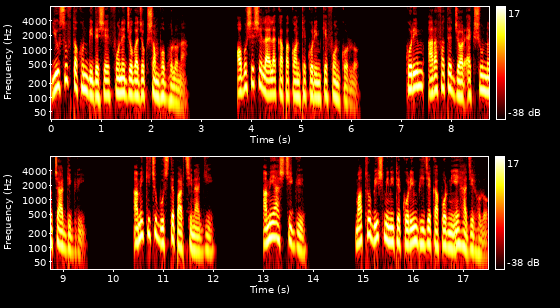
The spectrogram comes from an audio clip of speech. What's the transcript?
ইউসুফ তখন বিদেশে ফোনে যোগাযোগ সম্ভব হল না। অবশেষে লায়লা কাপা কণ্ঠে করিমকে ফোন করল। করিম, আরাফাতের জ্বর এক শূন্য চার ডিগ্রি। আমি কিছু বুঝতে পারছি না, গি। আমি আসছি, গি। মাত্র ২০ মিনিটে করিম ভিজে কাপড় নিয়ে হাজির হল।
